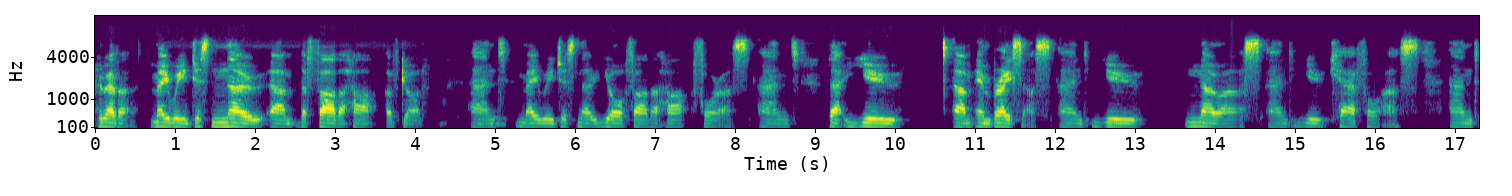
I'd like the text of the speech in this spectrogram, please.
whoever may we just know um, the father heart of god. And mm-hmm. may we just know your father heart for us and that you um, embrace us and you know us and you care for us. And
